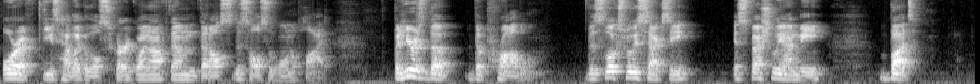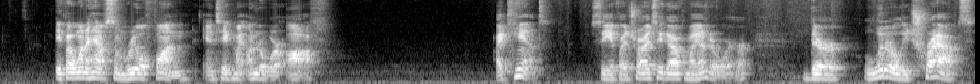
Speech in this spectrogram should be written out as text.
or if these have like a little skirt going off them, that also this also won't apply. But here's the the problem. This looks really sexy, especially on me, but if I want to have some real fun and take my underwear off, I can't. See, if I try to take off my underwear, they're literally trapped.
